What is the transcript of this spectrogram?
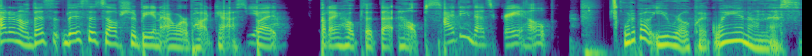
I don't know. This, this itself should be an hour podcast, Yeah. but, but I hope that that helps. I think that's great help. What about you real quick? Weigh in on this.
